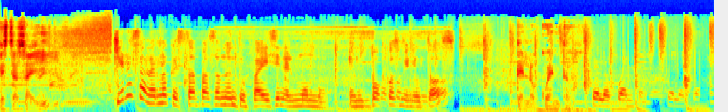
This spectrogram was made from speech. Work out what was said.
¿Estás ahí? ¿Quieres saber lo que está pasando en tu país y en el mundo en pocos minutos? Te lo cuento. Te lo cuento, te lo cuento.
